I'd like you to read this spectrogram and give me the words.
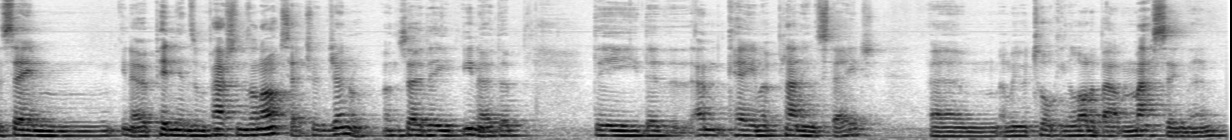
the same you know opinions and passions on architecture in general. And so the you know the the the, the Ant came at planning stage, um, and we were talking a lot about massing then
